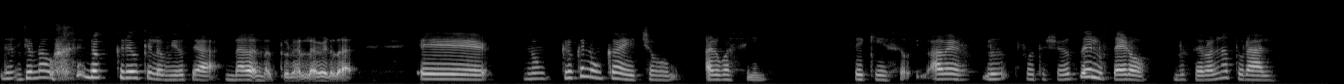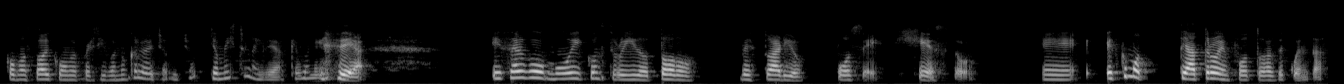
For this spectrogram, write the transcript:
yo no, no creo que lo mío sea nada natural, la verdad. Eh, no, creo que nunca he hecho algo así. De que eso, a ver, Photoshop de Lucero, Lucero al natural, como soy, como me percibo, nunca lo he hecho. De hecho, ya me diste una idea, qué buena idea. Es algo muy construido, todo, vestuario, pose, gesto. Eh, es como teatro en foto, haz de cuenta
